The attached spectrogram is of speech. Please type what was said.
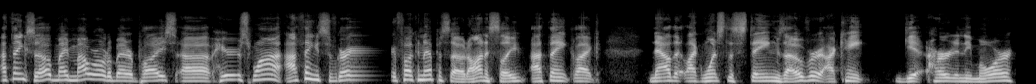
I think so. Made my world a better place. Uh, here's why. I think it's a great fucking episode. Honestly, I think like now that like once the sting's over, I can't get hurt anymore.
